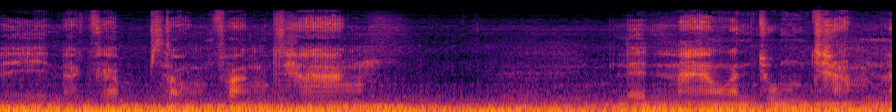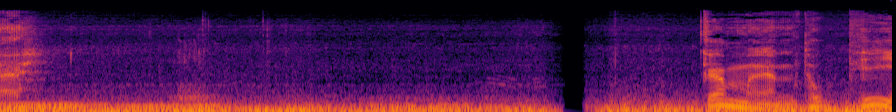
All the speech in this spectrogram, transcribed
นี่นะครับสองฝั่งทาง เล่นน้ำกันชุ่มฉ่ำเลย ก็เหมือน ที่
